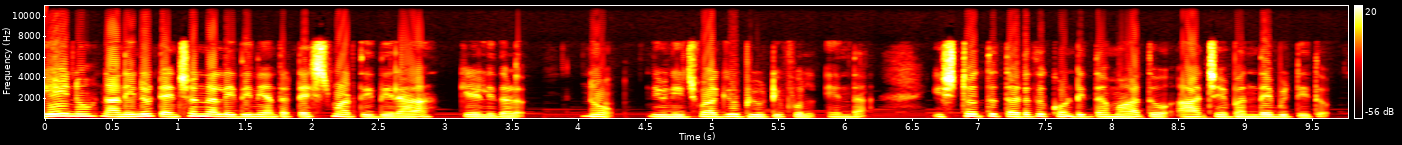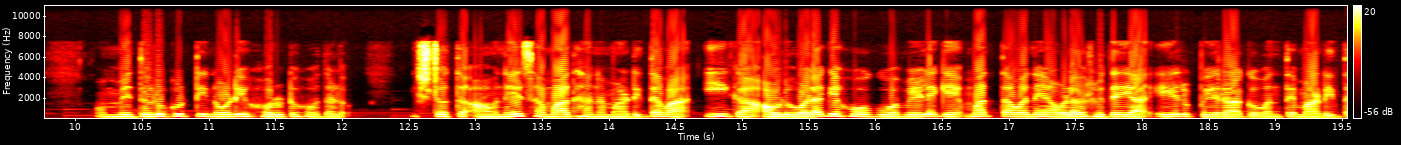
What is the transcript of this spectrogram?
ಏನು, ನಾನಿನ್ನೂ ಟೆನ್ಷನ್ನಲ್ಲಿದ್ದೀನಿ ಅಂತ ಟೆಸ್ಟ್ ಮಾಡ್ತಿದ್ದೀರಾ? ಕೇಳಿದಳು. ನೋ ನೀವು ನಿಜವಾಗಿಯೂ ಬ್ಯೂಟಿಫುಲ್ ಎಂದ. ಇಷ್ಟೊತ್ತು ತಡೆದುಕೊಂಡಿದ್ದ ಮಾತು ಆಚೆ ಬಂದೇ ಬಿಟ್ಟಿತು. ಒಮ್ಮೆ ದುರುಗುಟ್ಟಿ ನೋಡಿ ಹೊರಟು ಹೋದಳು. ಇಷ್ಟೊತ್ತು ಅವನೇ ಸಮಾಧಾನ ಮಾಡಿದ್ದವ. ಈಗ ಅವಳು ಒಳಗೆ ಹೋಗುವ ವೇಳೆಗೆ ಮತ್ತವನೇ ಅವಳ ಹೃದಯ ಏರುಪೇರಾಗುವಂತೆ ಮಾಡಿದ್ದ.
